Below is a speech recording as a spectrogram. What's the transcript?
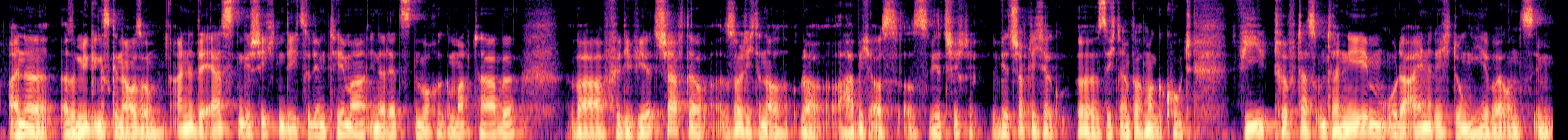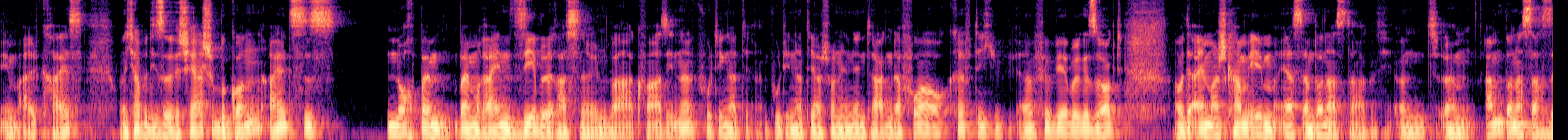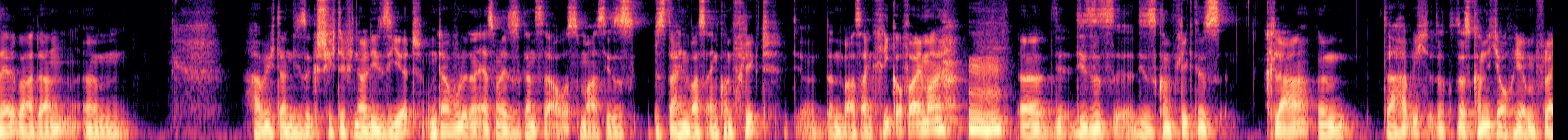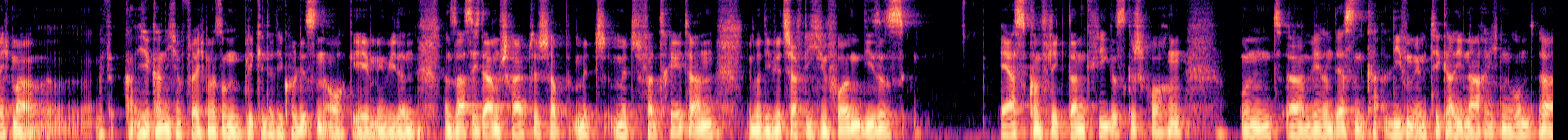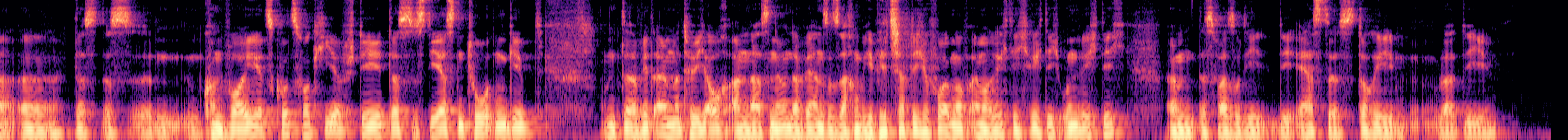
eine, also mir ging es genauso. Eine der ersten Geschichten, die ich zu dem Thema in der letzten Woche gemacht habe, war für die Wirtschaft. Da sollte ich dann auch, oder habe ich aus, aus wirtschaftlicher äh, Sicht einfach mal geguckt, wie trifft das Unternehmen oder Einrichtungen hier bei uns im, im Altkreis. Und ich habe diese Recherche begonnen, als es noch beim, beim reinen Säbelrasseln war quasi. Ne? Putin, hat, Putin hat ja schon in den Tagen davor auch kräftig äh, für Wirbel gesorgt. Aber der Einmarsch kam eben erst am Donnerstag. Und ähm, am Donnerstag selber dann ähm, habe ich dann diese Geschichte finalisiert. Und da wurde dann erstmal dieses ganze Ausmaß, dieses, bis dahin war es ein Konflikt, dann war es ein Krieg auf einmal. Mhm. Äh, dieses, dieses Konfliktes klar. Ähm, da habe ich, das kann ich auch hier vielleicht mal, hier kann ich vielleicht mal so einen Blick hinter die Kulissen auch geben. Irgendwie dann, dann saß ich da am Schreibtisch, habe mit, mit Vertretern über die wirtschaftlichen Folgen dieses erst Konflikt, dann Krieges gesprochen. Und äh, währenddessen liefen im Ticker die Nachrichten runter, äh, dass das äh, Konvoi jetzt kurz vor Kiew steht, dass es die ersten Toten gibt. Und da wird einem natürlich auch anders, ne? Und da werden so Sachen wie wirtschaftliche Folgen auf einmal richtig, richtig unwichtig. Ähm, das war so die, die erste Story oder die,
